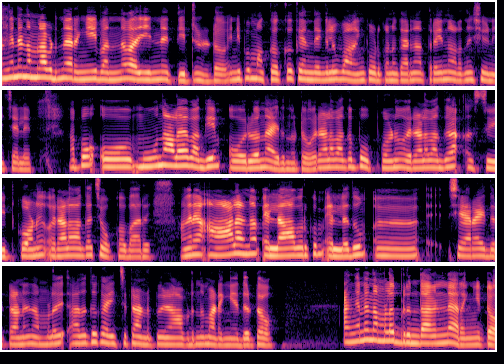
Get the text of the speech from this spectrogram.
അങ്ങനെ നമ്മൾ അവിടുന്ന് ഇറങ്ങി വന്ന് വഴിയിൽ നിന്ന് എത്തിയിട്ടുണ്ട് കേട്ടോ. ഇനിയിപ്പോൾ മക്കൾക്കൊക്കെ എന്തെങ്കിലും വാങ്ങി കൊടുക്കണം കാരണം അത്രയും നടന്ന് ക്ഷീണിച്ചല്ലേ. അപ്പോൾ മൂന്നാളെ വകയും ഓരോന്നായിരുന്നു കേട്ടോ ഒരാളെ വക പോപ്കോൺ ഒരാളെ വക സ്വീറ്റ് കോൺ ഒരാളെ വക ചോക്കോബാർ അങ്ങനെ ആളെണ്ണം എല്ലാവർക്കും എല്ലതും ഷെയർ ചെയ്തിട്ടാണ് നമ്മൾ അതൊക്കെ കഴിച്ചിട്ടാണ് പിന്നെ അവിടുന്ന് മടങ്ങിയത് കേട്ടോ അങ്ങനെ നമ്മൾ ബൃന്ദാവനിൽ നിന്ന് ഇറങ്ങിട്ടോ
